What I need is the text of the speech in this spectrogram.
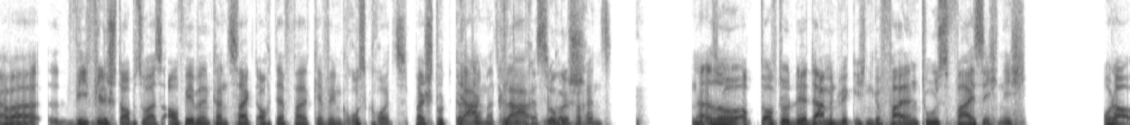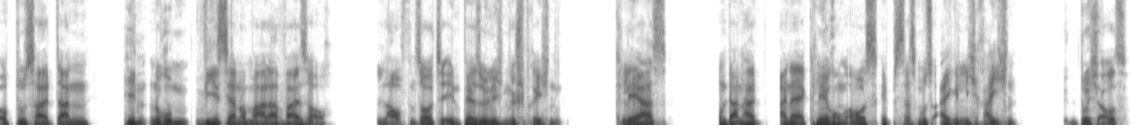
Aber äh, wie viel Staub sowas aufwirbeln kann, zeigt auch der Fall Kevin Großkreuz bei Stuttgart Ja, damals klar, mit der Pressekonferenz. Na, also, ob, ob du dir damit wirklich einen Gefallen tust, weiß ich nicht. Oder ob du es halt dann hintenrum, wie es ja normalerweise auch laufen sollte, in persönlichen Gesprächen klärst und dann halt eine Erklärung ausgibst. Das muss eigentlich reichen. Durchaus.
